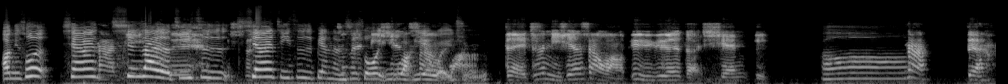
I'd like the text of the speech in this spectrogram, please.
哦，你说现在现在的机制，现在机制变成是说以网页为主，对，就是你先上网预约的先赢。哦，那对啊，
